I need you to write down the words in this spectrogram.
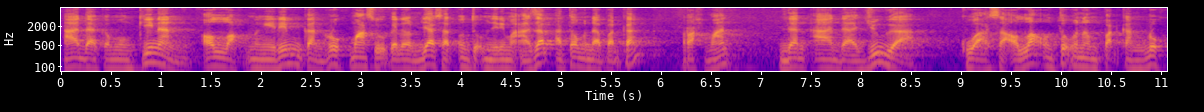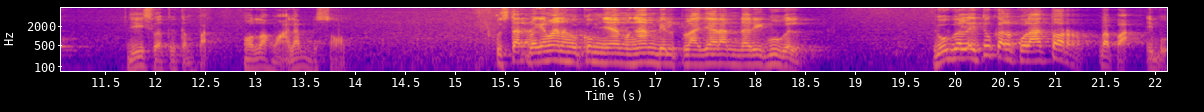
Ada kemungkinan Allah mengirimkan ruh masuk ke dalam jasad untuk menerima azab atau mendapatkan rahmat dan ada juga kuasa Allah untuk menempatkan ruh di suatu tempat. Wallahu a'lam bishawab Ustadz bagaimana hukumnya mengambil pelajaran dari Google? Google itu kalkulator Bapak, Ibu.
